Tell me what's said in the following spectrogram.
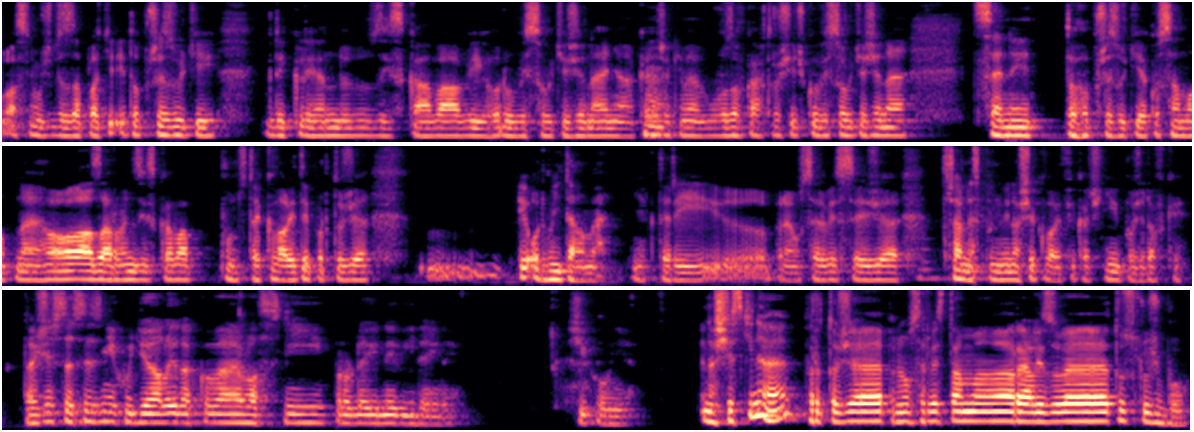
vlastně můžete zaplatit i to přezutí, kdy klient získává výhodu vysoutěžené, nějaké, hmm. řekněme, v vozovkách trošičku vysoutěžené ceny toho přezutí jako samotného a zároveň získává punt té kvality, protože i odmítáme některé eh, pneuservisy, že třeba nesplňují naše kvalifikační požadavky. Takže jste si z nich udělali takové vlastní prodejny, výdejny. Šikovně. Naštěstí ne, protože Pneuservis tam realizuje tu službu.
